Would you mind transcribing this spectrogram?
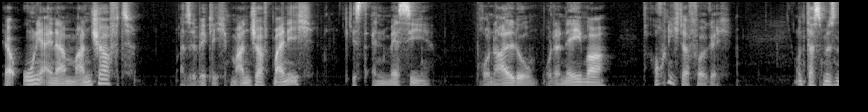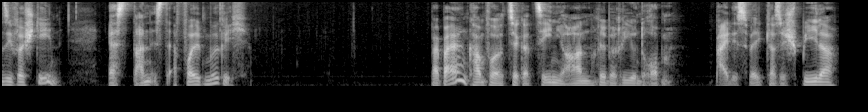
Ja, ohne eine Mannschaft, also wirklich Mannschaft meine ich, ist ein Messi, Ronaldo oder Neymar auch nicht erfolgreich. Und das müssen Sie verstehen. Erst dann ist Erfolg möglich. Bei Bayern kam vor circa zehn Jahren Ribéry und Robben. Beides Weltklasse-Spieler,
